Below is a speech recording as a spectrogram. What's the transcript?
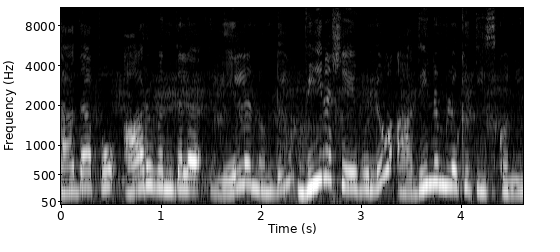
దాదాపు ఆరు వందల ఏళ్ళ నుండి వీరశైవులు ఆధీనంలోకి తీసుకొని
